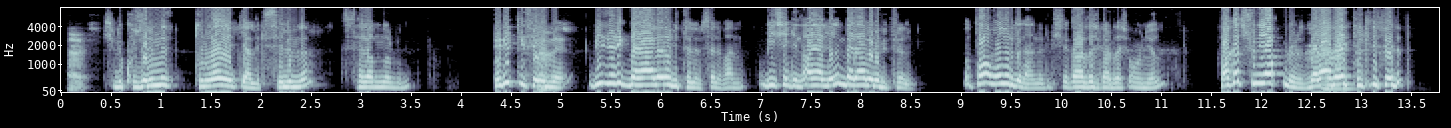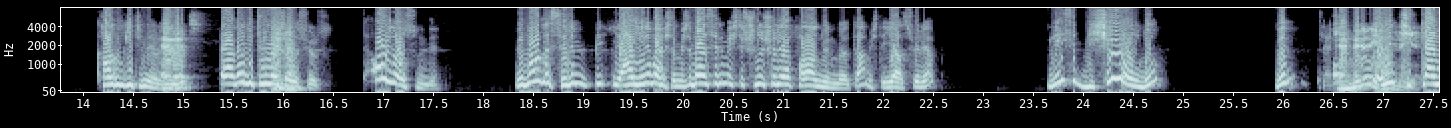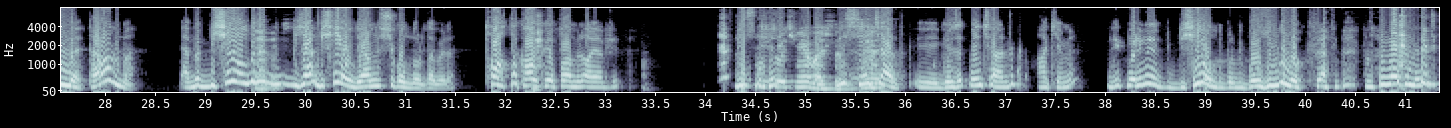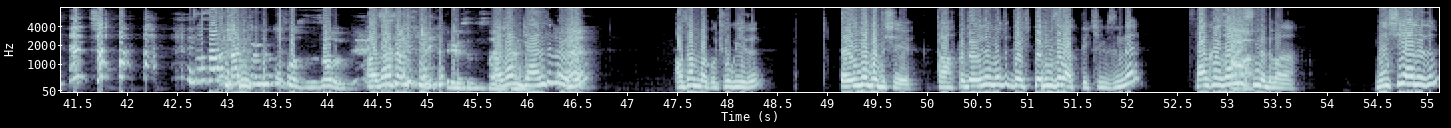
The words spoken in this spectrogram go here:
evet. Şimdi kuzenimle turnuvaya denk geldik Selim'le. Selamlar bunu. Dedik ki Selim'le Evet. biz dedik beraber bitirelim Selim. Hani bir şekilde ayarlayalım beraber bitirelim. O, tamam olur dedi hani dedik işte kardeş kardeş oynayalım. Fakat şunu yapmıyoruz. Beraber teklif edip kalkıp gitmiyoruz. Evet. Beraber bitirmeye Neden? çalışıyoruz. Oyun olsun diye. Ve bu arada Selim bir- ya yeni başlamıştı. Ben Selim'e işte şunu şöyle yap falan diyorum böyle tamam işte yaz şöyle yap. Neyse bir şey oldu. Ve Kendine mi Oyun yani? Kilitlendi tamam mı? Yani böyle bir şey oldu ve Evet. bir, ya bir şey oldu yanlışlık oldu orada böyle. Tahta kalkıyor falan böyle ayağı bir şey. Biz, biz şeyi Evet. çağırdık. E, gözetmeni çağırdık hakemi. Dedik böyle böyle bir şey oldu bir bozuldu mu? Buna bakın dedik. Böyle mi bozdunuz oğlum? Adam, Siz adam geldi böyle. He? Adam bak o çok iyiydi. Oynamadı şeyi. Tahtada oynamadı. Defterimize baktı ikimizin de. Sen kazanmışsın dedi bana. Nasıl ya dedim.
